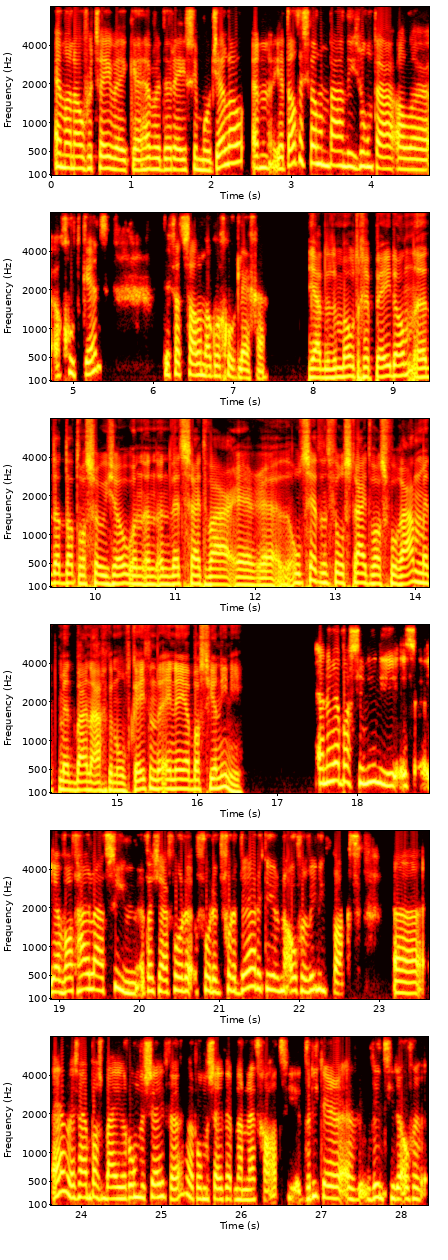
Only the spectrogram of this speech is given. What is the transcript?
En dan over twee weken hebben we de race in Mugello. En ja, dat is wel een baan die Zonta al goed kent. Dus dat zal hem ook wel goed leggen. Ja, de, de MotoGP dan, uh, dat, dat was sowieso een, een, een wedstrijd waar er uh, ontzettend veel strijd was vooraan. Met, met bijna eigenlijk een ontketende Enea Bastianini. Enea Bastianini is, ja, wat hij laat zien, dat jij voor de, voor de, voor de derde keer een overwinning pakt. Uh, hè, we zijn pas bij ronde 7. Ronde 7 hebben we net gehad. Drie keer wint hij de over,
